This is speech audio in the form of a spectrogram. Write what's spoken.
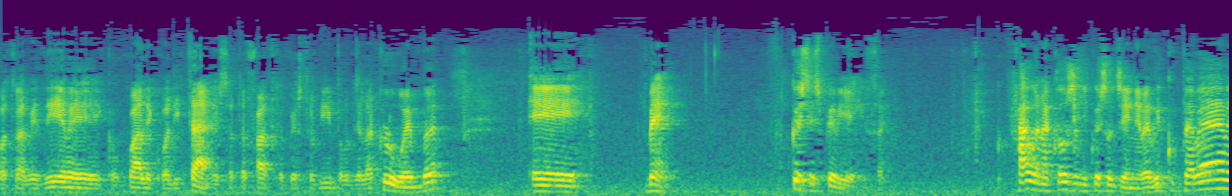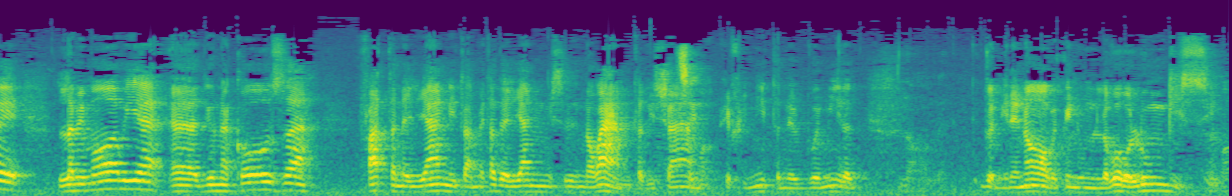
potrà vedere con quale qualità è stato fatto questo libro della Clueb. E beh, questa esperienza, fare una cosa di questo genere, recuperare la memoria eh, di una cosa fatta negli anni, tra metà degli anni 90 diciamo, sì. e finita nel 2000, 2009, quindi un lavoro lunghissimo,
